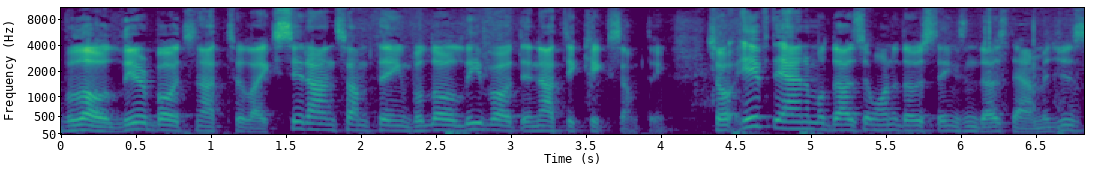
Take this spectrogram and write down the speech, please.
below lirbo, not to like sit on something. Below libo, they're not to kick something. So if the animal does one of those things and does damages,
